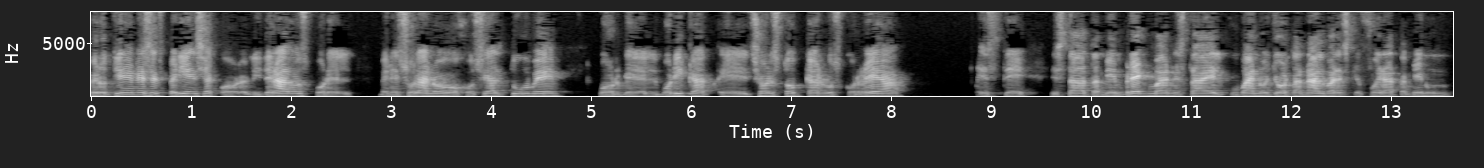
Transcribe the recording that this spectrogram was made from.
pero tienen esa experiencia liderados por el venezolano José Altuve, por el Borica eh, shortstop Carlos Correa, este, está también Bregman, está el cubano Jordan Álvarez, que fuera también un,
